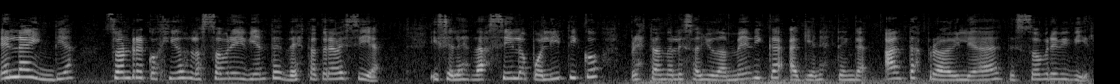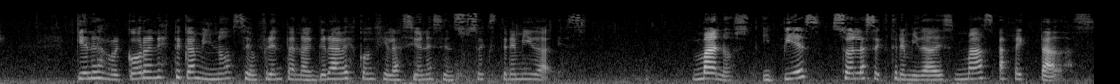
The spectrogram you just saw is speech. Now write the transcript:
En la India son recogidos los sobrevivientes de esta travesía y se les da asilo político prestándoles ayuda médica a quienes tengan altas probabilidades de sobrevivir. Quienes recorren este camino se enfrentan a graves congelaciones en sus extremidades. Manos y pies son las extremidades más afectadas.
